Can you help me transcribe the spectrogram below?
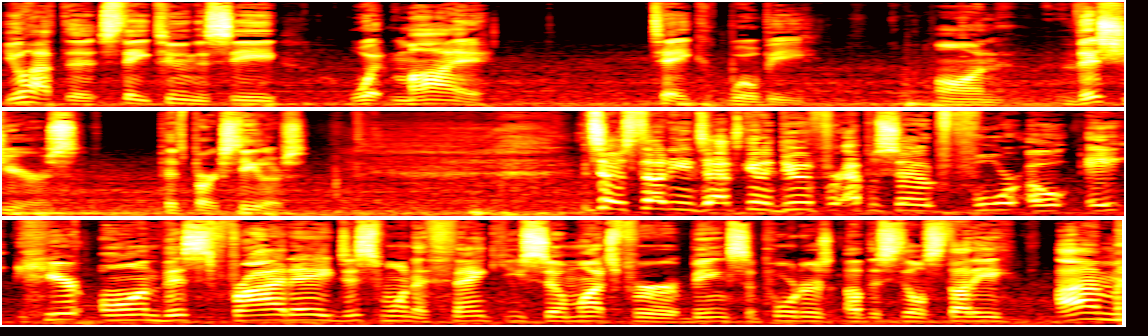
You'll have to stay tuned to see what my take will be on this year's Pittsburgh Steelers. So, Studians, that's going to do it for episode 408 here on this Friday. Just want to thank you so much for being supporters of the Steel Study. I'm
